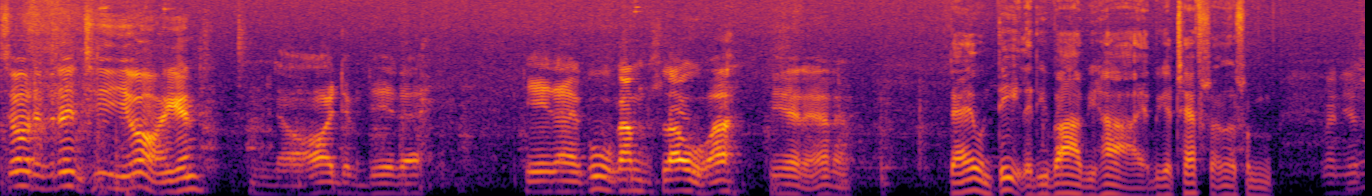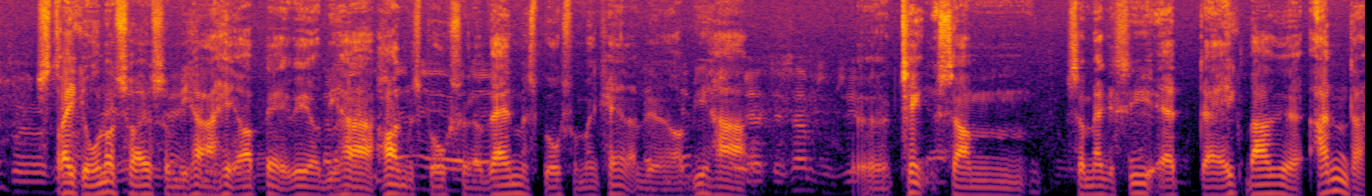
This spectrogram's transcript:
Så er det for den tid i år igen. Nå, det, det er da... Det er da god gammel slag, hva'? Ja, det er det. Der er jo en del af de varer, vi har. Vi kan tage sådan noget som strikke undertøj, som vi har heroppe bagved, og vi har Holmesbuks, eller Valmesbuks, som man kalder det, og vi har øh, ting, som, som man kan sige, at der er ikke mange andre,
